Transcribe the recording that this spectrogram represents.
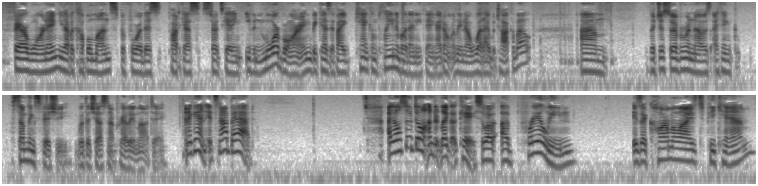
fair warning, you have a couple months before this podcast starts getting even more boring because if I can't complain about anything, I don't really know what I would talk about. Um, but just so everyone knows, I think something's fishy with the chestnut praline latte. And again, it's not bad. I also don't under like okay, so a, a praline is a caramelized pecan.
